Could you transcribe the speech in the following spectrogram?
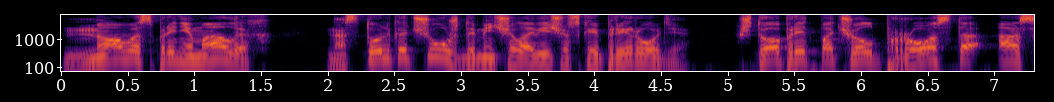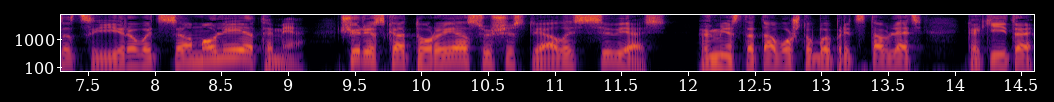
но воспринимал их настолько чуждыми человеческой природе, что предпочел просто ассоциировать с амулетами, через которые осуществлялась связь, вместо того, чтобы представлять какие-то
